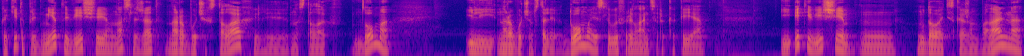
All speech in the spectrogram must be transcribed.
какие-то предметы, вещи у нас лежат на рабочих столах или на столах дома, или на рабочем столе дома, если вы фрилансеры, как и я. И эти вещи, ну давайте скажем банально,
